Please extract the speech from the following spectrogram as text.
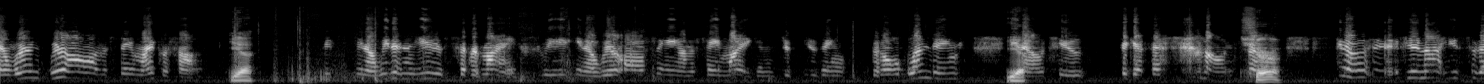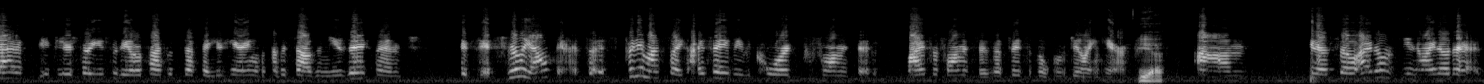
And we're, we're all on the same microphone yeah, you know, we didn't use separate mics. We, you know, we were all singing on the same mic and just using good old blending, you know, to to get that sound. So, Sure. You know, if you're not used to that, if, if you're so used to the overprocessed stuff that you're hearing with other styles of music, then it's it's really out there. It's, it's pretty much like I say we record performances, live performances. That's basically what we're doing here. yeah, Um, you know, so I don't, you know, I know that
